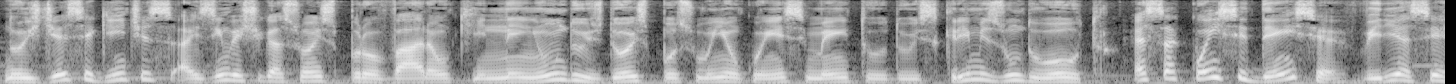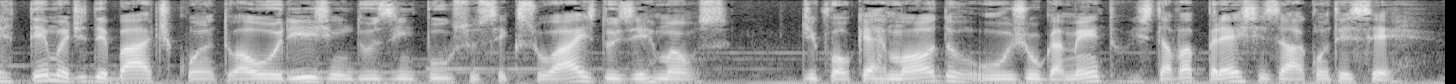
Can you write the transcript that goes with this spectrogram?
nos dias seguintes, as investigações provaram que nenhum dos dois possuíam conhecimento dos crimes um do outro. Essa coincidência viria a ser tema de debate quanto à origem dos impulsos sexuais dos irmãos. De qualquer modo, o julgamento estava prestes a acontecer.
